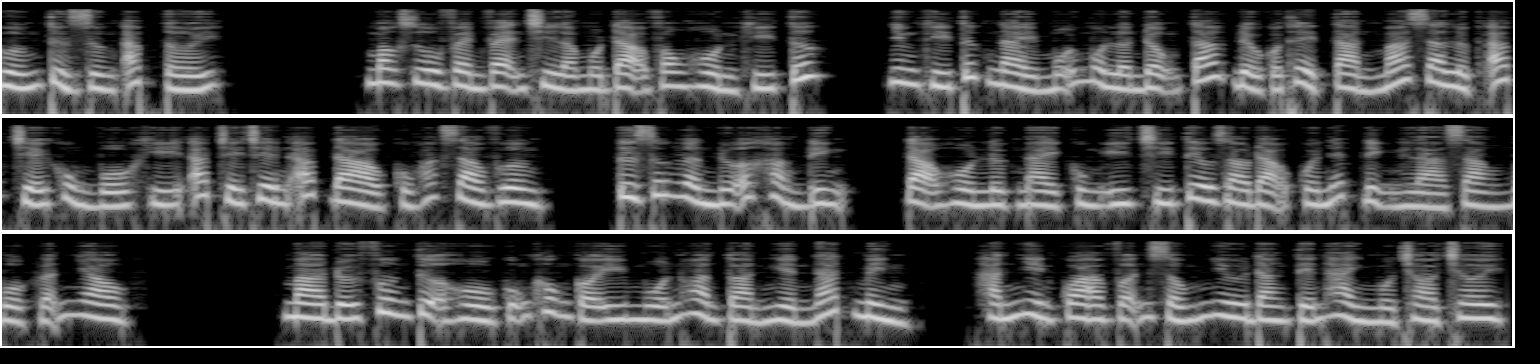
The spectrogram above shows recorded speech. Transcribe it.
hướng từ dương áp tới. Mặc dù vẹn vẹn chỉ là một đạo vong hồn khí tức, nhưng khí tức này mỗi một lần động tác đều có thể tản mát ra lực áp chế khủng bố khí áp chế trên áp đảo cùng hắc giao vương. Từ dương lần nữa khẳng định, đạo hồn lực này cùng ý chí tiêu giao đạo quân nhất định là ràng buộc lẫn nhau. Mà đối phương tựa hồ cũng không có ý muốn hoàn toàn nghiền nát mình, hắn nhìn qua vẫn giống như đang tiến hành một trò chơi,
